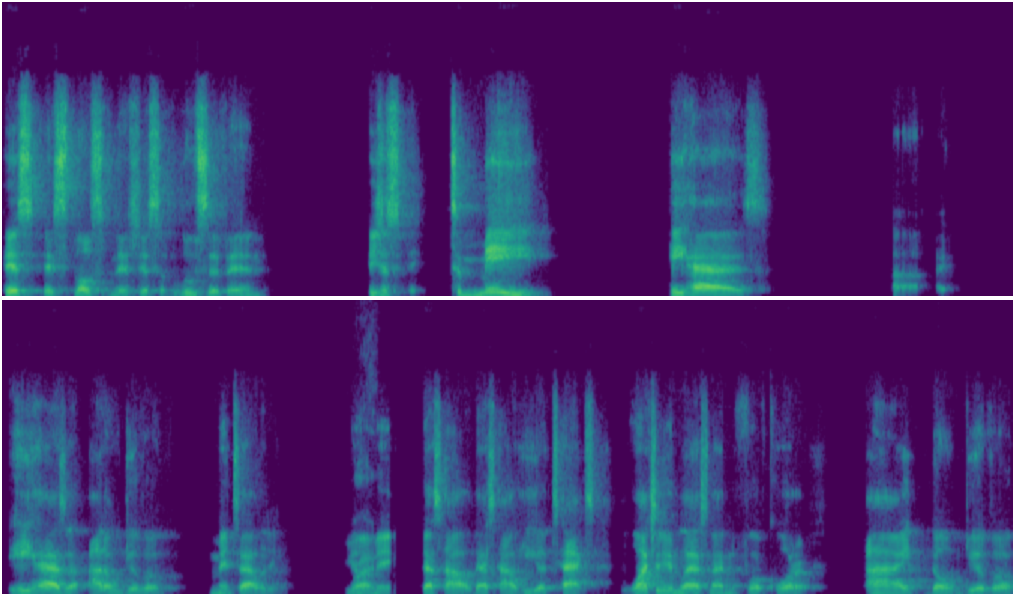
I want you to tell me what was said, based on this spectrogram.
his explosiveness, just elusive, and he just, to me, he has uh, he has a I don't give a mentality. You know what I mean? That's how that's how he attacks. Watching him last night in the fourth quarter, I don't give a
